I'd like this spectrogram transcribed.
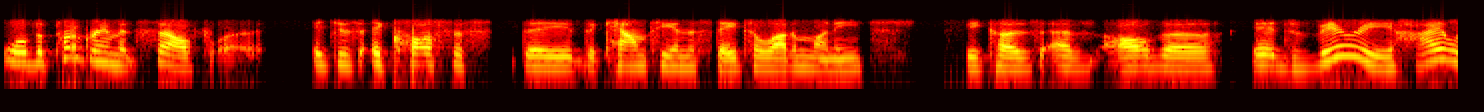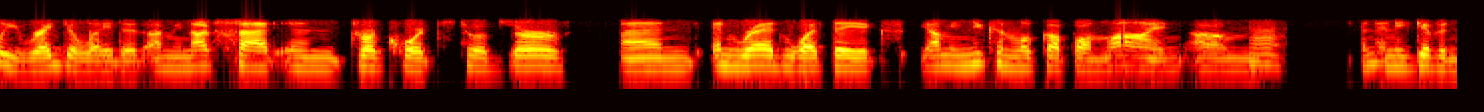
well, the program itself, uh, it just it costs us the the county and the states a lot of money because of all the it's very highly regulated. I mean, I've sat in drug courts to observe and and read what they. Ex- I mean, you can look up online um, Hmm. in any given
